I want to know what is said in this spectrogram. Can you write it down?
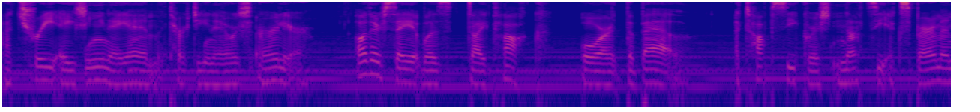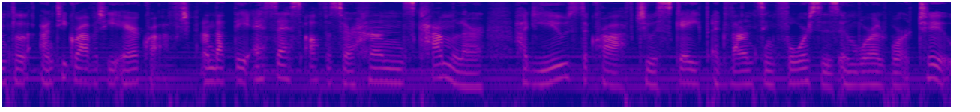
at 3:18 a.m. 13 hours earlier. Others say it was Die Glocke or the Bell, a top secret Nazi experimental anti gravity aircraft, and that the SS officer Hans Kammler had used the craft to escape advancing forces in World War II,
